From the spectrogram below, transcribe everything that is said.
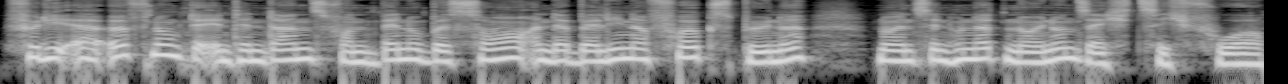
für die Eröffnung der Intendanz von Benno Besson an der Berliner Volksbühne 1969 vor.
